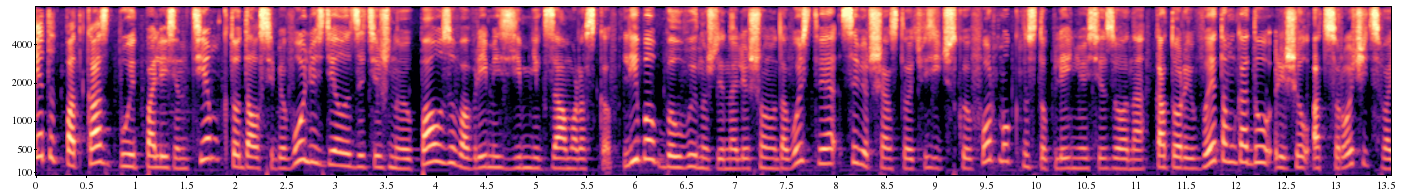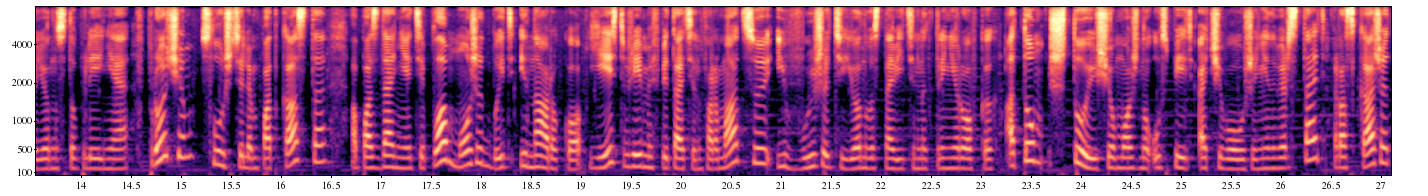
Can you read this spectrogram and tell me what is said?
Этот подкаст будет полезен тем, кто дал себе волю сделать затяжную паузу во время зимних заморозков, либо был вынужденно лишен удовольствия совершенствовать физическую форму к наступлению сезона, который в этом году решил отсрочить свое наступление. Впрочем, слушателям подкаста опоздание тепла может быть и на руку. Есть время впитать информацию и выжать ее на восстановительных тренировках. О том, что еще можно успеть, а чего уже не наверстать, расскажет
